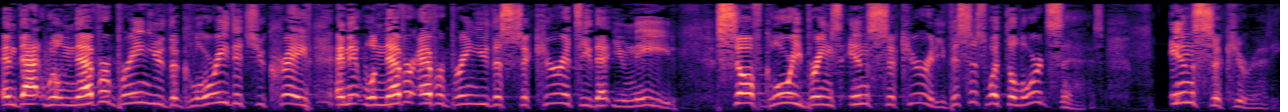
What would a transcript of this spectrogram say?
and that will never bring you the glory that you crave, and it will never ever bring you the security that you need. Self glory brings insecurity. This is what the Lord says insecurity.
